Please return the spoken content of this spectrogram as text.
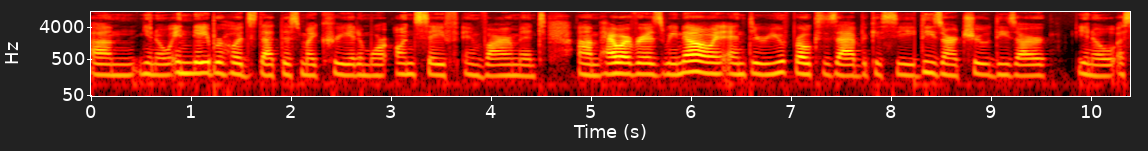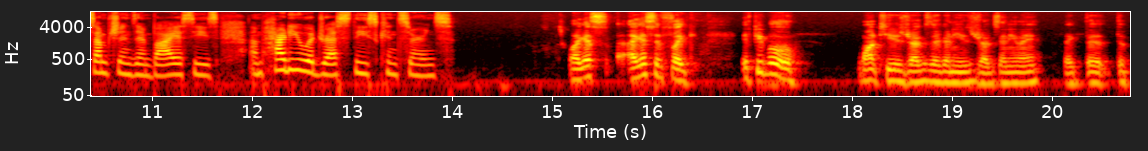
um, you know, in neighborhoods that this might create a more unsafe environment. Um, however, as we know, and, and through you folks' advocacy, these aren't true. These are, you know, assumptions and biases. Um, how do you address these concerns? Well, I guess I guess if like if people want to use drugs, they're going to use drugs anyway. Like the the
